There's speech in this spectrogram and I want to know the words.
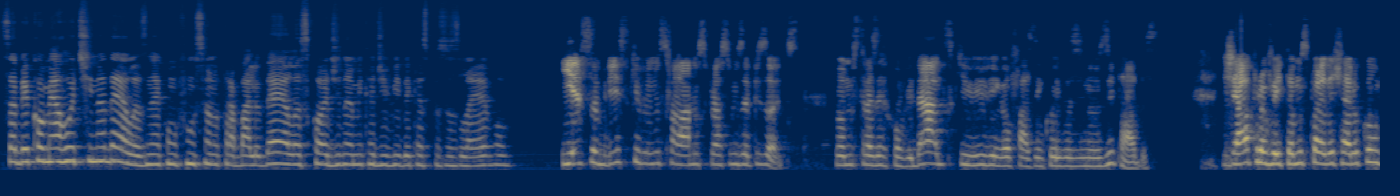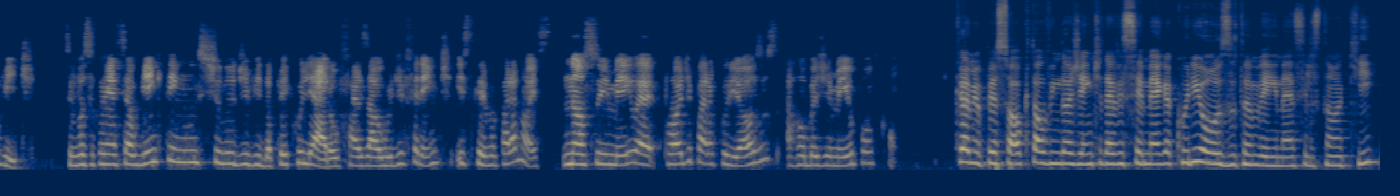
saber como é a rotina delas, né? Como funciona o trabalho delas, qual a dinâmica de vida que as pessoas levam. E é sobre isso que vamos falar nos próximos episódios. Vamos trazer convidados que vivem ou fazem coisas inusitadas. Já aproveitamos para deixar o convite. Se você conhece alguém que tem um estilo de vida peculiar ou faz algo diferente, escreva para nós. Nosso e-mail é podeparacuriosos@gmail.com. Cami, o pessoal que está ouvindo a gente deve ser mega curioso também, né? Se eles estão aqui.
